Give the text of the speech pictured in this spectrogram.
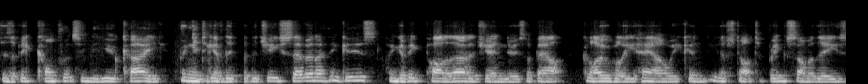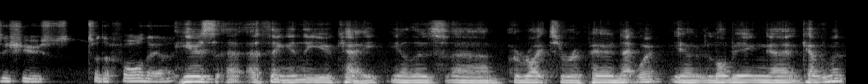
there's a big conference in the UK bringing together the, the G7. I think it is. I think a big part of that agenda is about globally how we can you know start to bring some of these issues to the fore there. Here's a, a thing in the UK, you know, there's um, a right to repair network, you know, lobbying uh, government.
